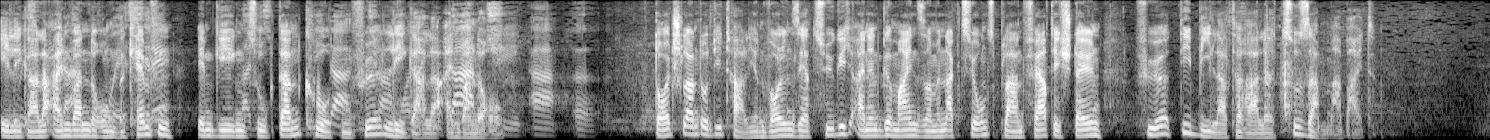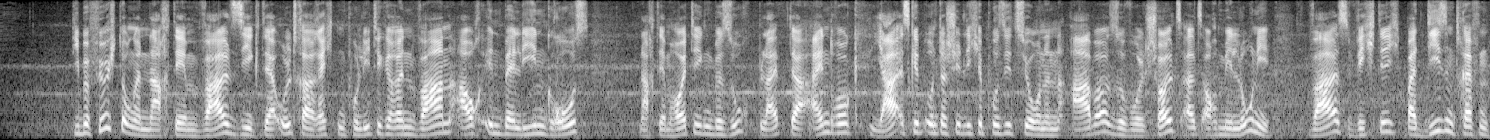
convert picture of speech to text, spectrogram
illegale Einwanderung bekämpfen, im Gegenzug dann Quoten für legale Einwanderung. Deutschland und Italien wollen sehr zügig einen gemeinsamen Aktionsplan fertigstellen für die bilaterale Zusammenarbeit. Die Befürchtungen nach dem Wahlsieg der ultrarechten Politikerin waren auch in Berlin groß. Nach dem heutigen Besuch bleibt der Eindruck, ja, es gibt unterschiedliche Positionen, aber sowohl Scholz als auch Meloni war es wichtig, bei diesem Treffen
